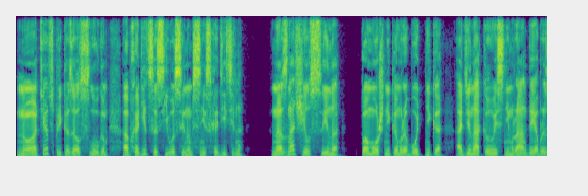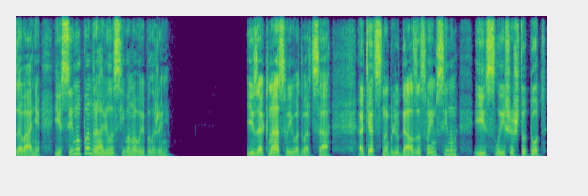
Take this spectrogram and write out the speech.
Но отец приказал слугам обходиться с его сыном снисходительно, назначил сына помощником работника одинакового с ним ранга и образования, и сыну понравилось его новое положение. Из окна своего дворца отец наблюдал за своим сыном и, слыша, что тот,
